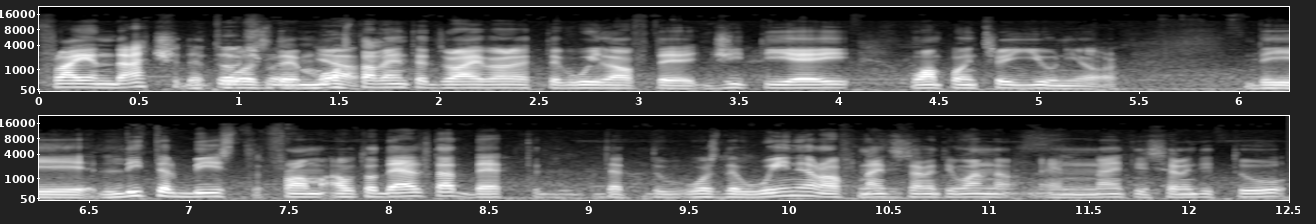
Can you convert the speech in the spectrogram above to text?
Flying Dutch, that was the most yeah. talented driver at the wheel of the GTA 1.3 Junior. The Little Beast from Autodelta that that was the winner of 1971 and 1972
